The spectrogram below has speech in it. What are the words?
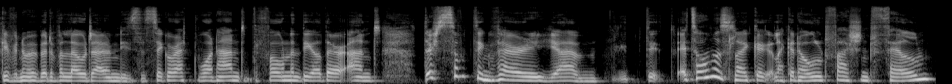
giving him a bit of a lowdown. He's a cigarette in one hand, the phone in the other, and there's something very. Um, it's almost like a, like an old fashioned film.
